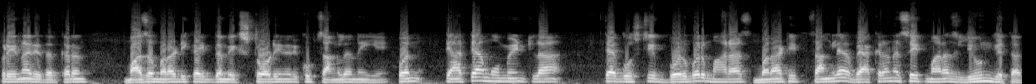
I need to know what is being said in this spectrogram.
प्रेरणा देतात. कारण माझं मराठी काय एकदम एक्स्ट्रॉर्डिनरी खूप चांगलं नाही आहे पण त्या त्या मोमेंटला त्या गोष्टी बरोबर महाराज मराठीत चांगल्या व्याकरणासहित महाराज लिहून घेतात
